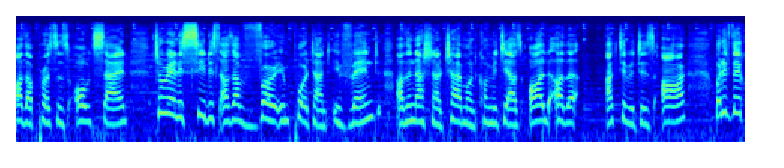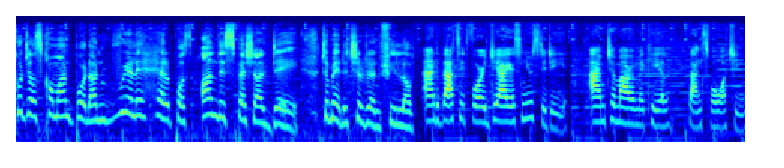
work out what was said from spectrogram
other persons outside to really see this as a very important event of the National Month Committee as all the other activities are. But if they could just come on board and really help us on this special day to make the children feel loved. And that's it for JIS News today. I'm Tamara McHale. Thanks for watching.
